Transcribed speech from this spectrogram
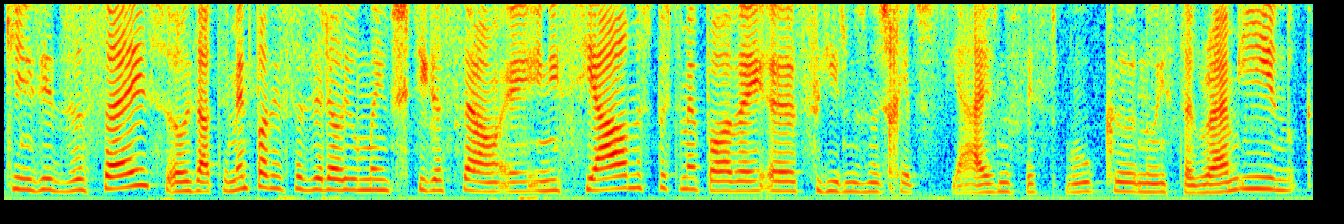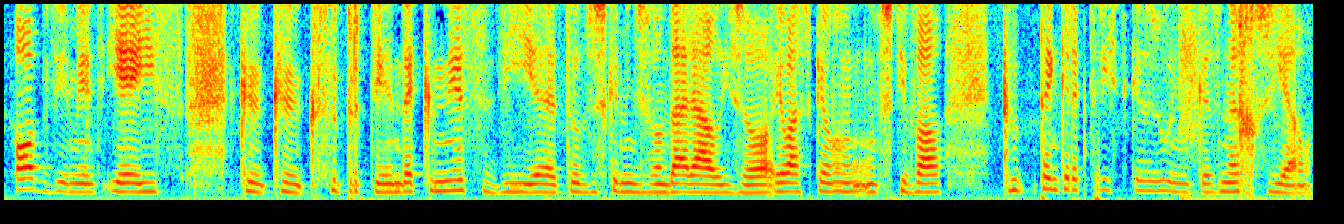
15 e 16, ou exatamente, podem fazer ali uma investigação inicial, mas depois também podem uh, seguir-nos nas redes sociais, no Facebook, no Instagram e, obviamente, e é isso que, que, que, se pretende, é que nesse dia todos os caminhos vão dar a Alijó. Eu acho que é um, um festival que tem características únicas na região.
